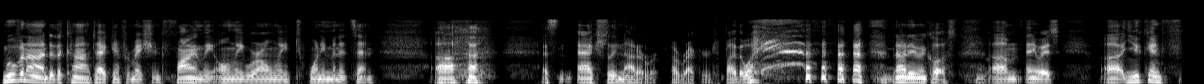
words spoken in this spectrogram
moving on to the contact information. Finally, only we're only 20 minutes in. Uh, that's actually not a, a record, by the way. not even close. Um, anyways, uh, you can f-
